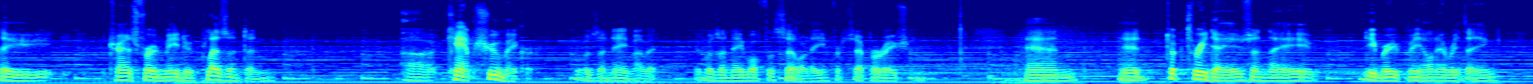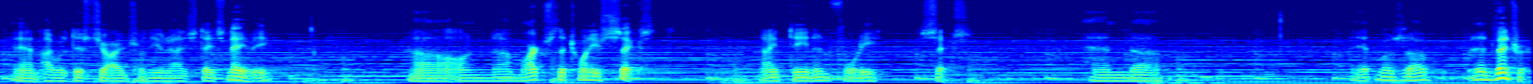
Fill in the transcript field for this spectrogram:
They transferred me to Pleasanton. Uh, Camp Shoemaker was the name of it. It was a naval facility for separation. And it took three days, and they debriefed me on everything, and I was discharged from the United States Navy on uh, March the 26th, 1946. And uh, it was uh, an adventure.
